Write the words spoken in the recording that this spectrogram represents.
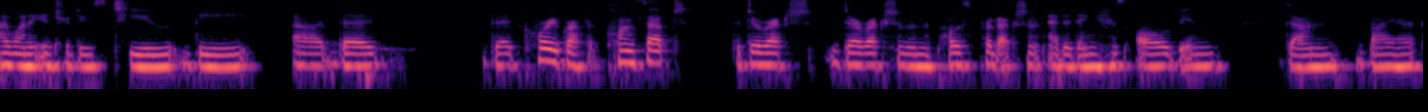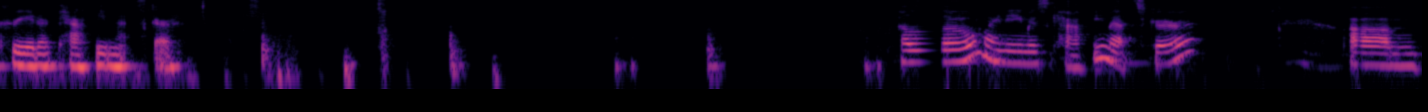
I want to introduce to you the, uh, the, the choreographic concept, the direct, direction and the post-production editing has all been done by our creator, Kathy Metzger. Hello, my name is Kathy Metzger. Um,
